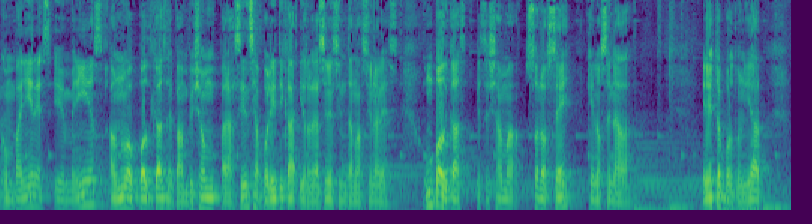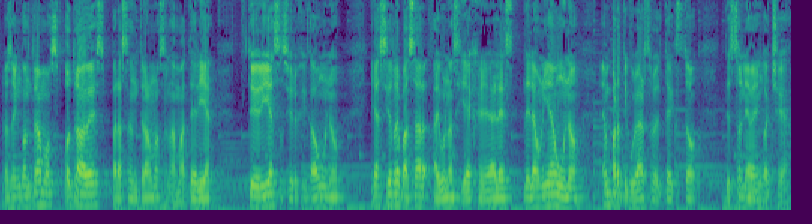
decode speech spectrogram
compañeros y bienvenidos a un nuevo podcast del Pampillón para Ciencia Política y Relaciones Internacionales, un podcast que se llama Solo sé que no sé nada. En esta oportunidad nos encontramos otra vez para centrarnos en la materia Teoría Sociológica 1 y así repasar algunas ideas generales de la unidad 1, en particular sobre el texto de Sonia Bengochea.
